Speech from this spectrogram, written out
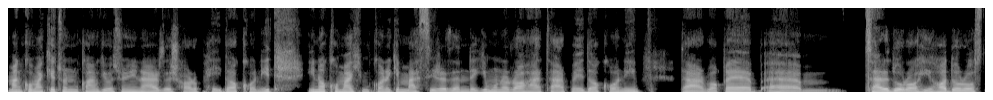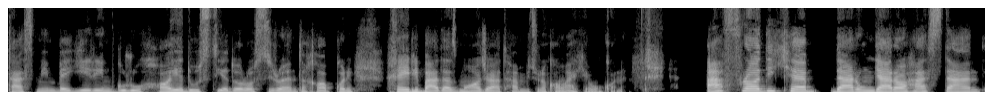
من کمکتون می‌کنم که بتونید این ارزش ها رو پیدا کنید. اینا کمک می‌کنه که مسیر زندگیمون رو راحت تر پیدا کنیم در واقع سر دوراهی ها درست تصمیم بگیریم گروه های دوستی درستی رو انتخاب کنیم. خیلی بعد از مهاجرت هم می‌تونه کمکمون کنه. افرادی که درونگرا هستند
